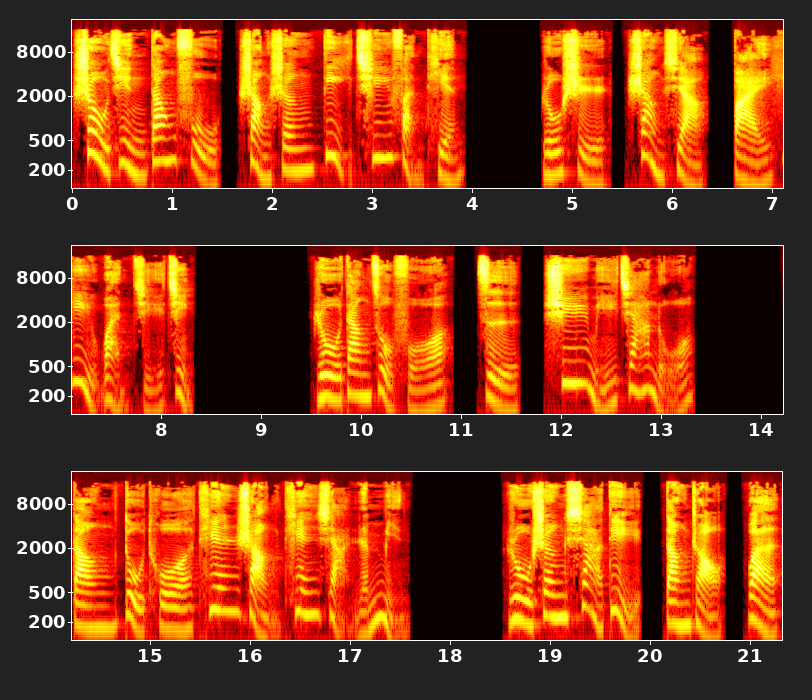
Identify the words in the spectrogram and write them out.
受尽当复上升第七梵天，如是上下百亿万劫境。汝当作佛，自须弥迦罗，当度脱天上天下人民。汝生下地，当照。万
